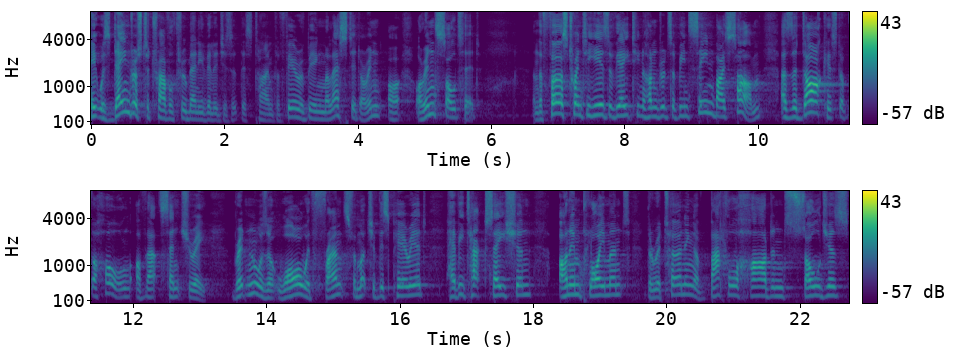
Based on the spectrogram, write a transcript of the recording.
it was dangerous to travel through many villages at this time for fear of being molested or, in, or, or insulted. And the first 20 years of the 1800s have been seen by some as the darkest of the whole of that century. Britain was at war with France for much of this period, heavy taxation, unemployment, the returning of battle hardened soldiers,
